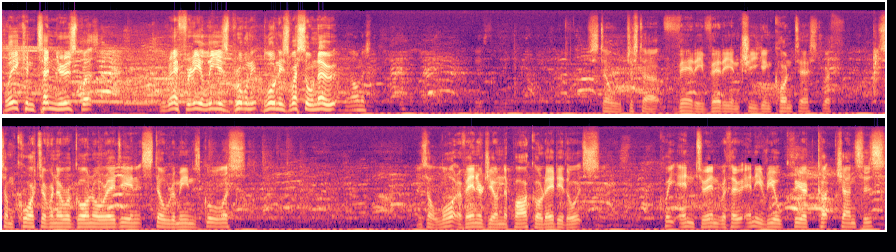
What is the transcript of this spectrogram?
play continues, but referee Lee has blown, blown his whistle now still just a very, very intriguing contest with some quarter of an hour gone already and it still remains goalless. There's a lot of energy on the park already though. It's quite end to end without any real clear cut chances.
